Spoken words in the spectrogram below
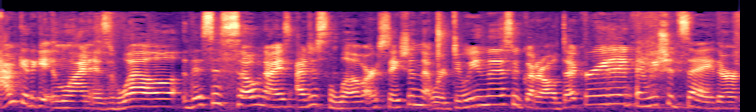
I'm gonna get in line as well. This is so nice. I just love our station that we're doing this. We've got it all decorated. And we should say there are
